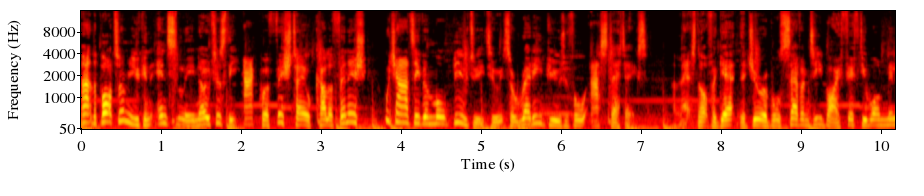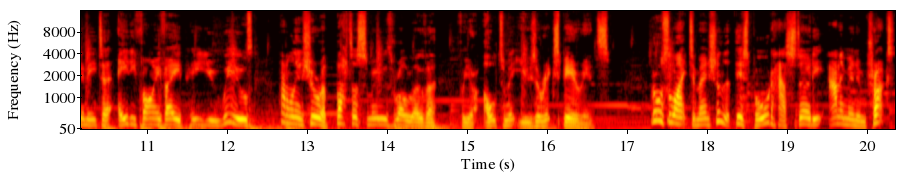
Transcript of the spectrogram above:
At the bottom you can instantly notice the aqua fishtail colour finish, which adds even more beauty to its already beautiful aesthetics. And let's not forget the durable 70 by 51mm 85 APU wheels that'll ensure a butter smooth rollover for your ultimate user experience. I'd also like to mention that this board has sturdy aluminium trucks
